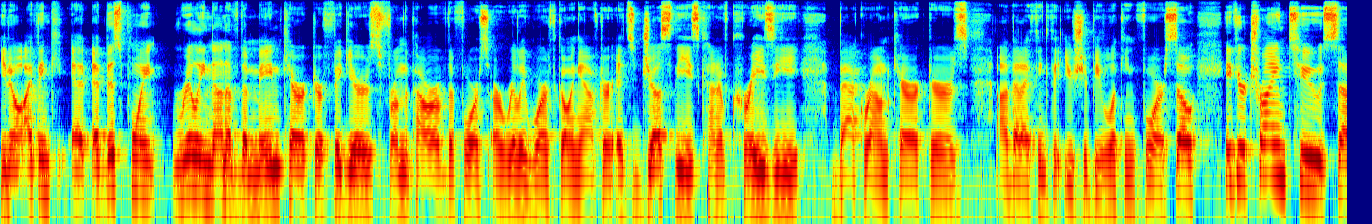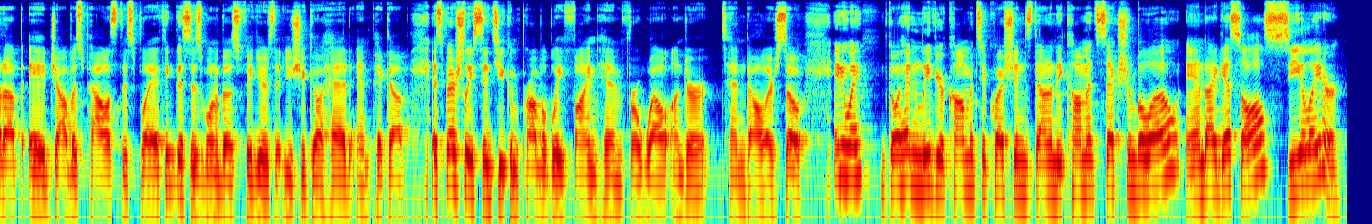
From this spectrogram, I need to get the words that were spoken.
You know, I think at, at, this point, really none of the main character figures from the Power of the Force are really worth going after. It's just these kind of crazy background characters uh, that I think that you should be looking for. So if you're trying to set up a Jabba's Palace display, I think this is one of those figures that you should go ahead and pick up, especially since you can probably find him for well under $10. So anyway, go ahead and leave your comments and questions down in the comments section below and I guess I'll see you later.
